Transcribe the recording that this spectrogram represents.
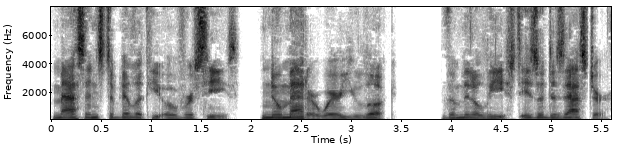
mass instability overseas, no matter where you look. The Middle East is a disaster.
